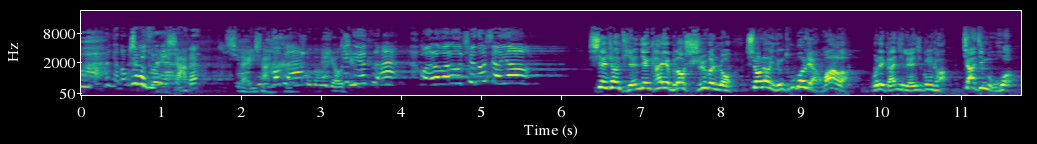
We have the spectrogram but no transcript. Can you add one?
哇，这么多人下单，期待一下好可爱，收到的表情。这个也可爱，完了完了，我全都想要。线上体验店开业不到十分钟，销量已经突破两万了。我得赶紧联系工厂，加紧补货。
